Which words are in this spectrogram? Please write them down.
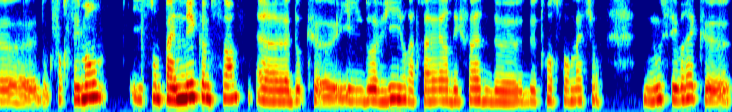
euh, donc, forcément, ils ne sont pas nés comme ça. Euh, donc, ils doivent vivre à travers des phases de, transformation. Nous, c'est vrai que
